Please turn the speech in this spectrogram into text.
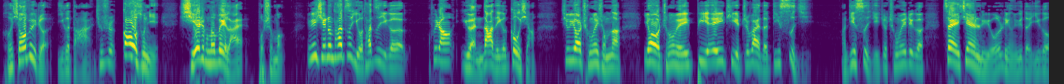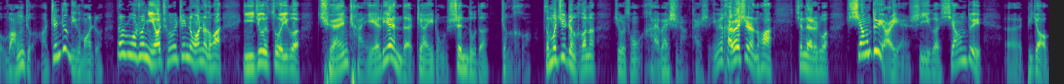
和消费者一个答案，就是告诉你携程的未来不是梦，因为携程他自己有他自己一个非常远大的一个构想，就要成为什么呢？要成为 BAT 之外的第四级。啊，第四级就成为这个在线旅游领域的一个王者啊，真正的一个王者。那如果说你要成为真正王者的话，你就做一个全产业链的这样一种深度的整合。怎么去整合呢？就是从海外市场开始，因为海外市场的话，现在来说相对而言是一个相对呃比较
